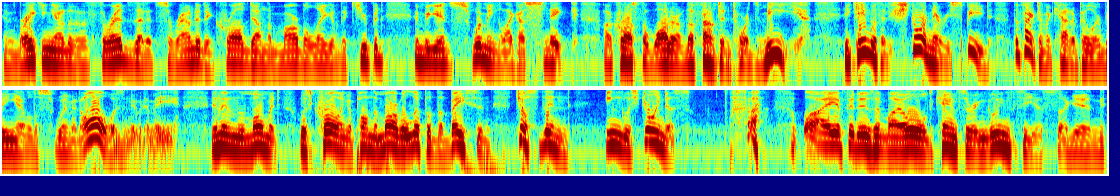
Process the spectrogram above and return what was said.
and breaking out of the threads that it surrounded, it crawled down the marble leg of the Cupid and began swimming like a snake across the water of the fountain towards me. It came with an extraordinary speed. The fact of a caterpillar being able to swim at all was new to me, and in the moment was crawling upon the marble lip of the basin. Just then, Inglis joined us. Ha! Why, if it isn't my old Cancer Inglesias again,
